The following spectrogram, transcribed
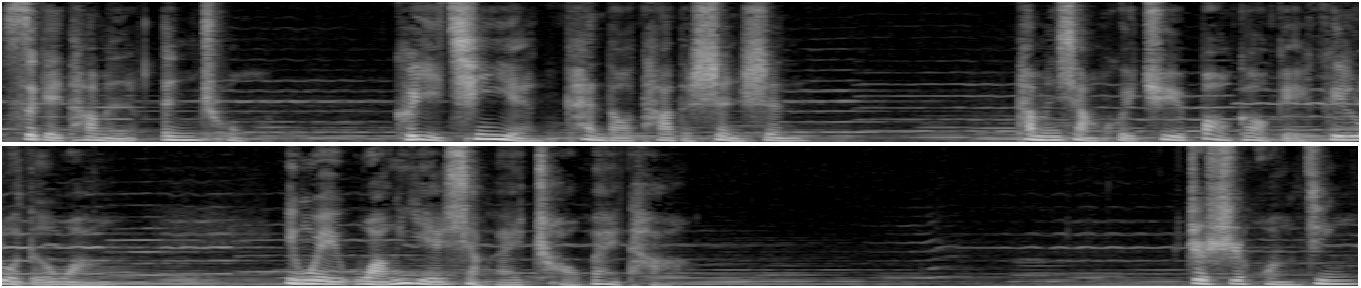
赐给他们恩宠，可以亲眼看到他的圣身。他们想回去报告给黑洛德王，因为王也想来朝拜他。这是黄金，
